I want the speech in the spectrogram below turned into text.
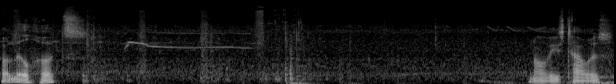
Got little huts. And all these towers.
